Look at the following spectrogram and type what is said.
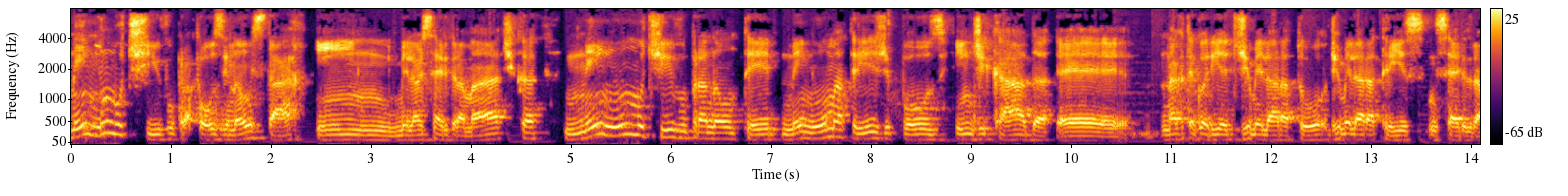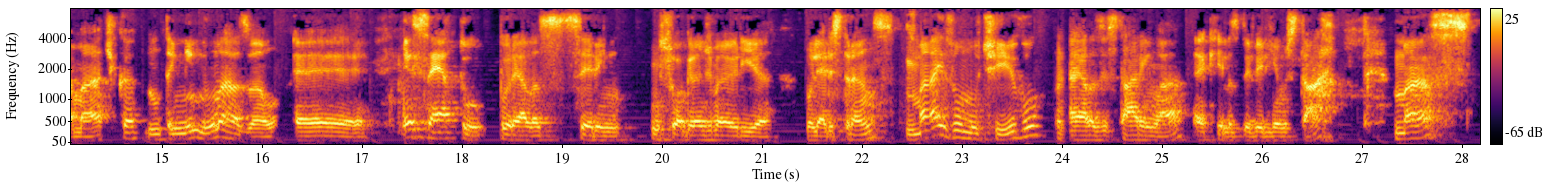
nenhum motivo para Pose não estar em melhor série dramática, nenhum motivo para não ter nenhuma atriz de Pose indicada é, na categoria de melhor ator, de melhor atriz em série dramática. Não tem nenhuma razão, é, exceto por elas serem, em sua grande maioria, mulheres trans. Mais um motivo para elas estarem lá é que elas deveriam estar, mas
